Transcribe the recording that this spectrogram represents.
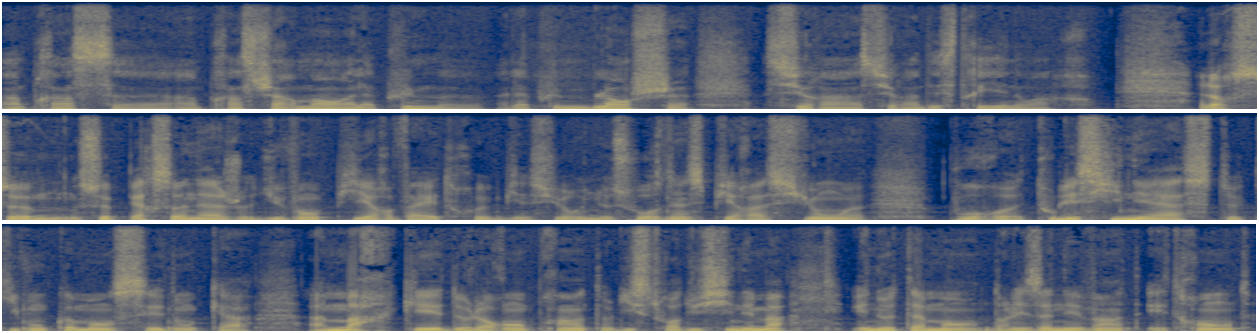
un prince, un prince charmant à la plume, à la plume blanche sur un destrier noir. Alors ce, personnage du vampire va être bien sûr une source d'inspiration euh, pour euh, tous les cinéastes qui vont commencer donc à, marquer de leur empreinte l'histoire du cinéma et notamment dans les années 20 et 30,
